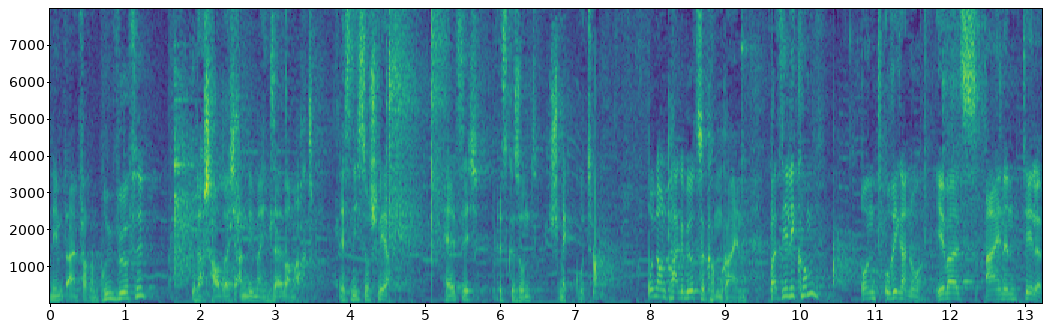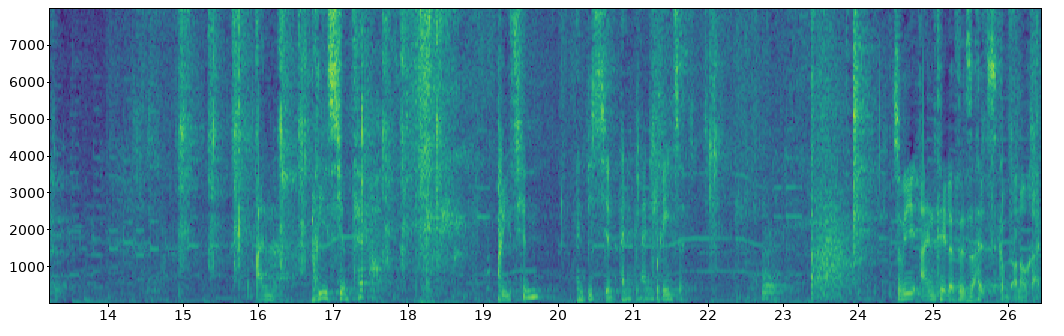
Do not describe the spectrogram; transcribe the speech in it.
nehmt einfach einen Brühwürfel oder schaut euch an wie man ihn selber macht. Ist nicht so schwer, hält sich, ist gesund, schmeckt gut. Und noch ein paar Gewürze kommen rein. Basilikum und Oregano, jeweils einen Teelöffel. Ein Prieschen Pfeffer. Prieschen? Ein bisschen, eine kleine Breze. Sowie ein Teelöffel Salz kommt auch noch rein.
